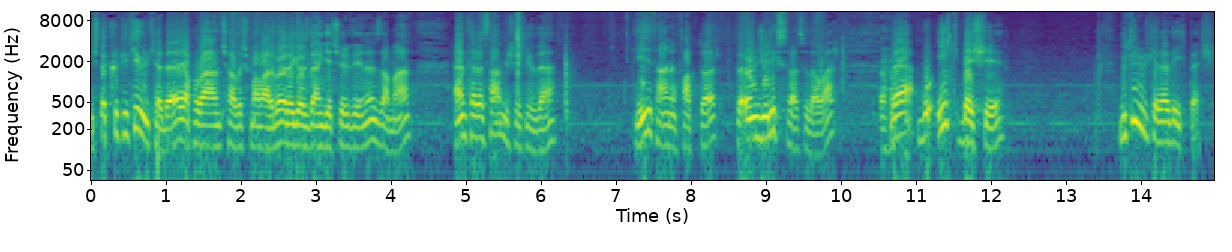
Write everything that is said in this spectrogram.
işte 42 ülkede yapılan çalışmalar böyle gözden geçirdiğiniz zaman enteresan bir şekilde 7 tane faktör ve öncelik sırası da var. Ve bu ilk beşi bütün ülkelerde ilk beş.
